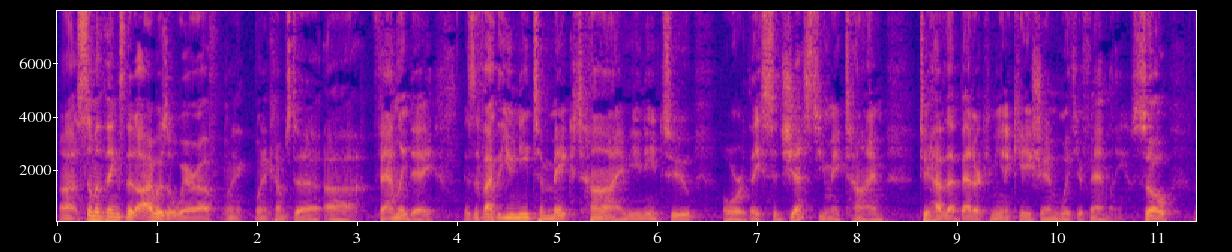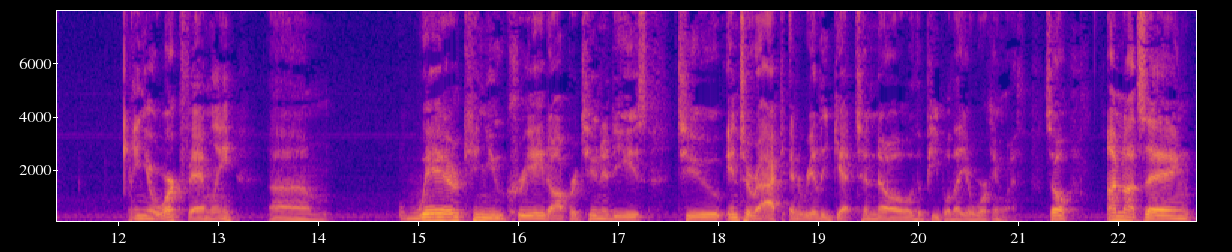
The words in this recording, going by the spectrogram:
uh, some of the things that i was aware of when it, when it comes to uh, family day is the fact that you need to make time. You need to or they suggest you make time to have that better communication with your family so in your work family um, where can you create opportunities to interact and really get to know the people that you're working with? So, I'm not saying,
